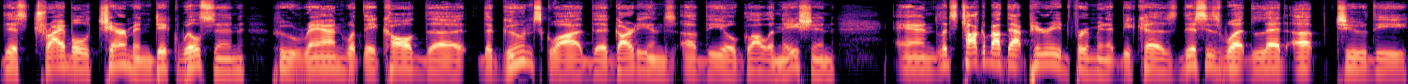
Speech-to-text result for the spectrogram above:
this tribal chairman, Dick Wilson, who ran what they called the the Goon Squad, the Guardians of the Oglala Nation. And let's talk about that period for a minute because this is what led up to the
